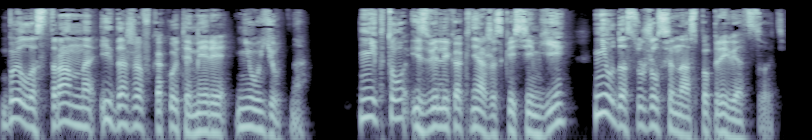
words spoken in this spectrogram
было странно и даже в какой-то мере неуютно. Никто из великокняжеской семьи не удосужился нас поприветствовать.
